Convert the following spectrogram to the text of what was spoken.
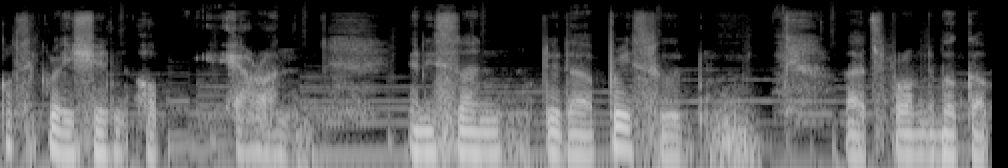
consecration of Aaron and his son to the priesthood. That's from the book of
